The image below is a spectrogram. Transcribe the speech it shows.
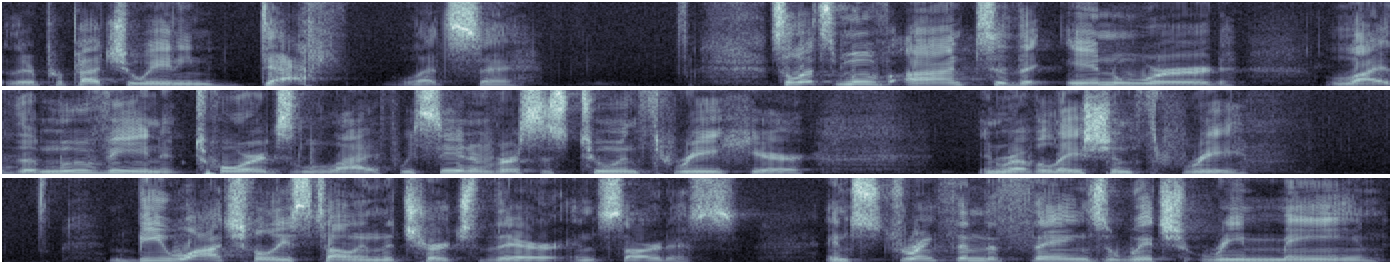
they're perpetuating death let's say. So let's move on to the inward life, the moving towards life. We see it in verses 2 and 3 here in Revelation 3. Be watchful, he's telling the church there in Sardis, and strengthen the things which remain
